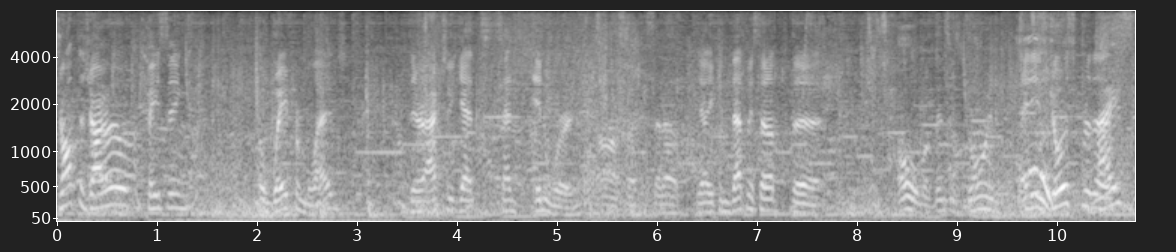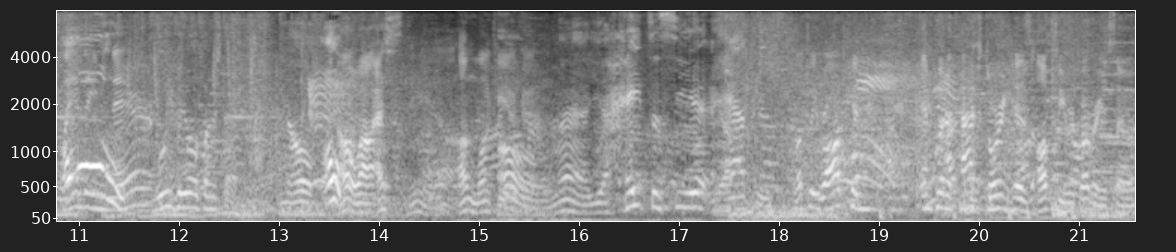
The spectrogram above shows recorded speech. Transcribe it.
drop the gyro facing away from ledge, they actually get sent inward. Oh, so I can set up. Yeah, you can definitely set up the. Oh, but Vince is going. And he Oh, goes for the nice landing oh! there. Will he be able to punish that? No. Oh Oh. wow, SD. Yeah, unlucky. Oh Okay. man, you hate to see it happen. Luckily, Rob can input attacks during his up B recovery, so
